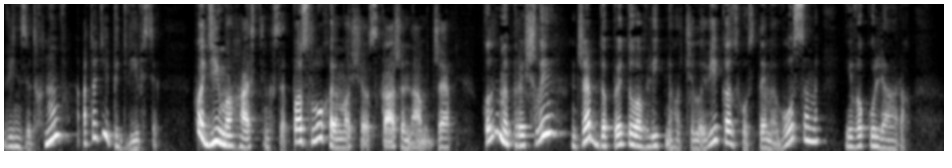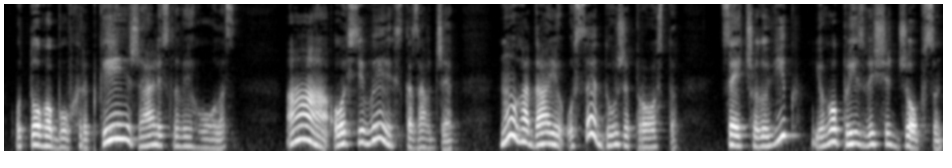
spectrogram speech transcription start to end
Він зітхнув, а тоді підвівся. Ходімо, Гастінгсе, послухаймо, що скаже нам Джеб. Коли ми прийшли, Джеб допитував літнього чоловіка з густими вусами і в окулярах. У того був хрипкий, жалісливий голос. А, ось і ви, сказав Джеб. Ну, гадаю, усе дуже просто. Цей чоловік, його прізвище Джобсон,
